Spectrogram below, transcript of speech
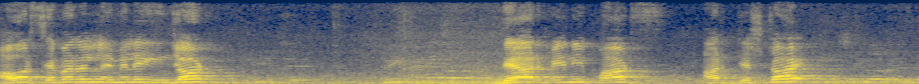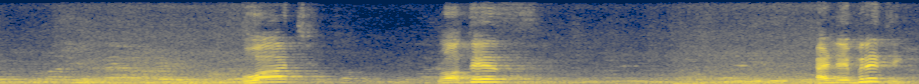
Our several MLA injured. Their many parts are destroyed. Watch, clothes, and everything.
